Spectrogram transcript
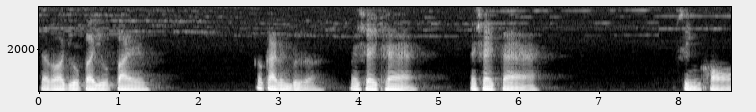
แต่พออยู่ไปอยู่ไป ก็กลายเป็นเบื่อ ไม่ใช่แค่ ไม่ใช่แต่ สิ่งของ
